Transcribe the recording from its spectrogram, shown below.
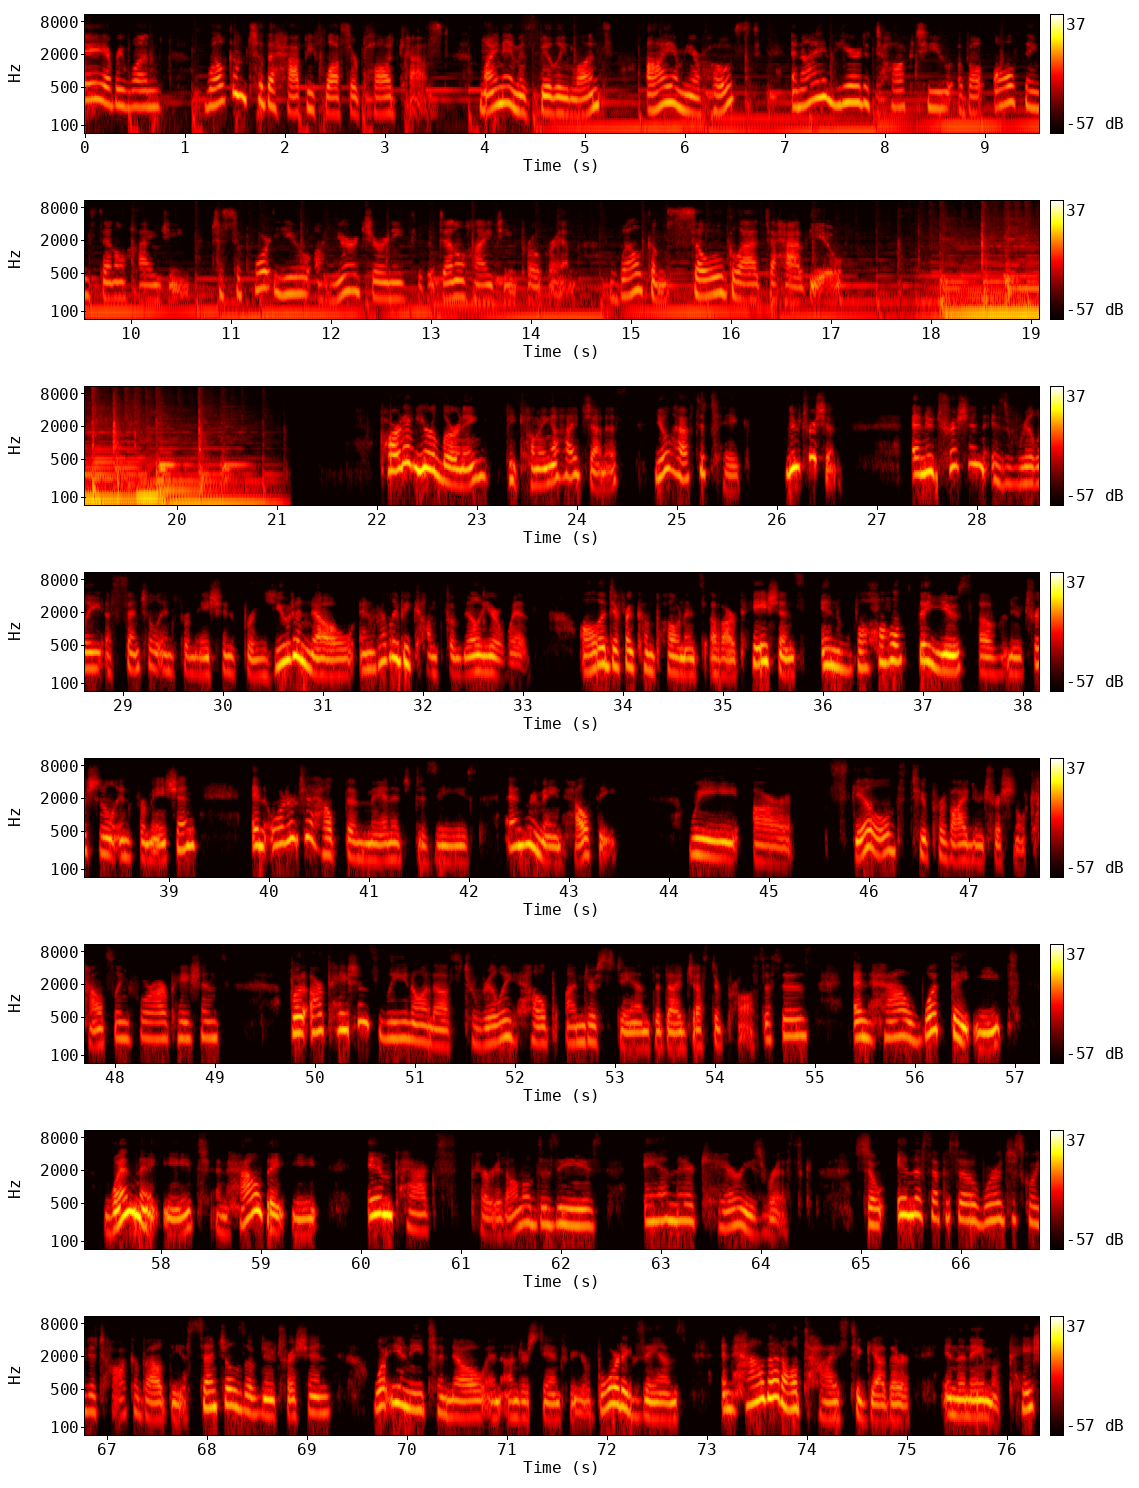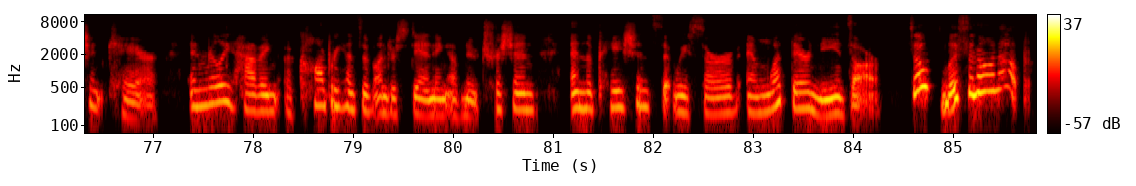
Hey everyone, welcome to the Happy Flosser podcast. My name is Billie Lunt. I am your host, and I am here to talk to you about all things dental hygiene to support you on your journey through the dental hygiene program. Welcome, so glad to have you. Part of your learning, becoming a hygienist, you'll have to take nutrition. And nutrition is really essential information for you to know and really become familiar with. All the different components of our patients involve the use of nutritional information in order to help them manage disease and remain healthy. We are skilled to provide nutritional counseling for our patients, but our patients lean on us to really help understand the digestive processes and how what they eat when they eat and how they eat impacts periodontal disease and their caries risk. So, in this episode, we're just going to talk about the essentials of nutrition, what you need to know and understand for your board exams, and how that all ties together in the name of patient care and really having a comprehensive understanding of nutrition and the patients that we serve and what their needs are. So, listen on up.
